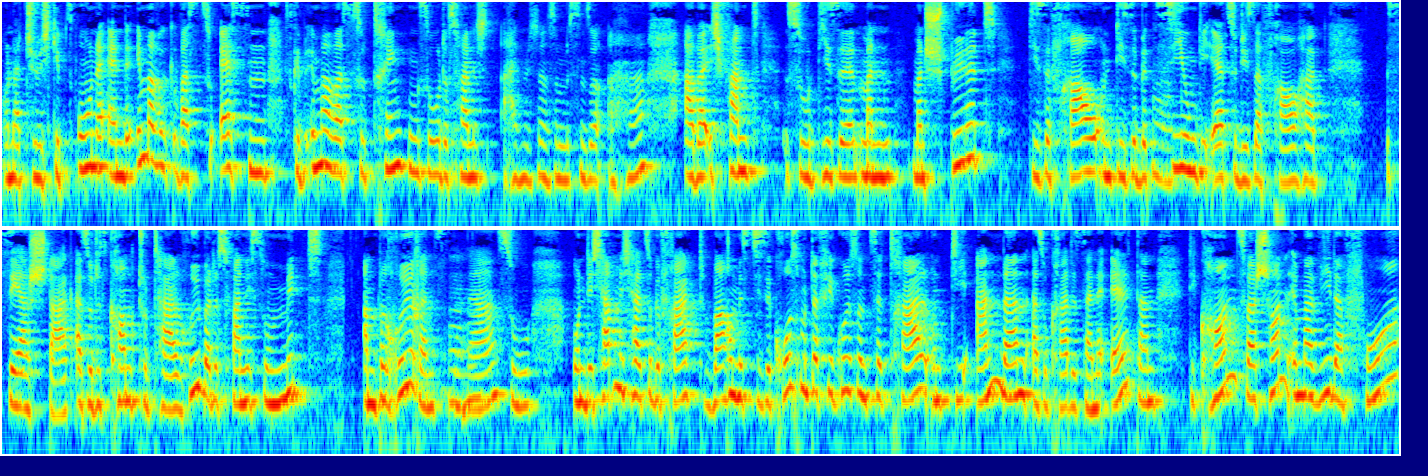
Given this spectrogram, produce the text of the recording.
und natürlich gibt's ohne Ende immer was zu essen, es gibt immer was zu trinken, so, das fand ich halt mich dann so ein bisschen so, aha. Aber ich fand so diese, man, man spürt diese Frau und diese Beziehung, die er zu dieser Frau hat, sehr stark. Also das kommt total rüber. Das fand ich so mit am berührendsten, mhm. ja, so. Und ich habe mich halt so gefragt, warum ist diese Großmutterfigur so zentral und die anderen, also gerade seine Eltern, die kommen zwar schon immer wieder vor,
